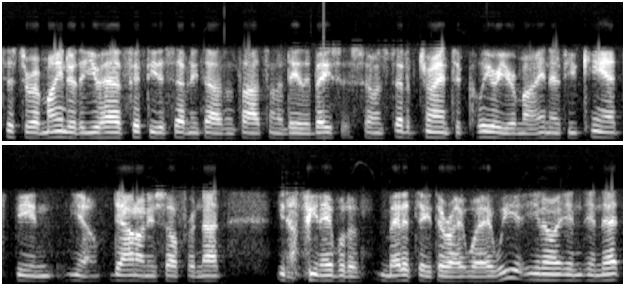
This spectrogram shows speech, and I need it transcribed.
just a reminder that you have 50 to 70,000 thoughts on a daily basis. So instead of trying to clear your mind, and if you can't, being you know down on yourself for not you know being able to meditate the right way, we you know in in that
